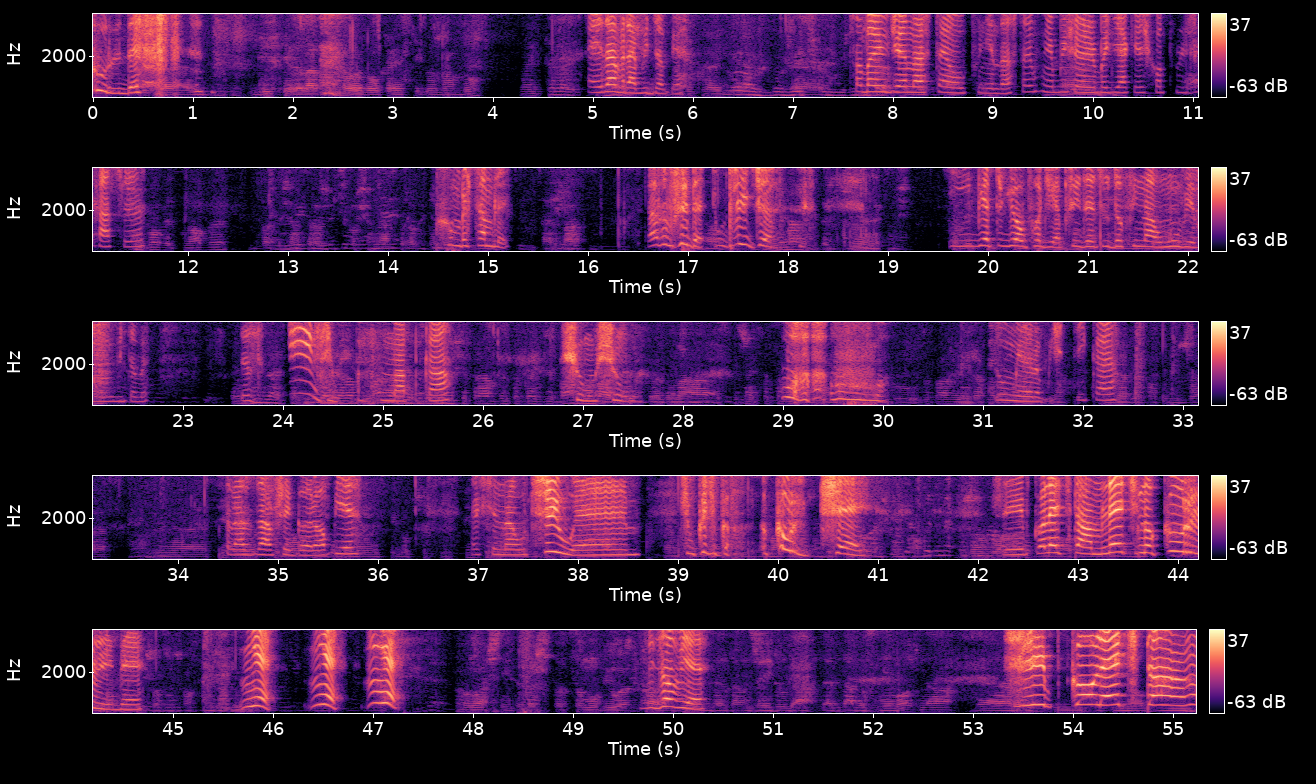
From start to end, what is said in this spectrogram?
Kurde. Rządu. No Ej, dobra widzowie. Ukrainy. Co będzie następnie? Następnie piszę, że będzie jakieś Hot Wheels hasy. 2018 rok. Humble Stumble. Ja tu przyjdę, przyjdzie. I mnie to nie obchodzi, ja przyjdę tu do finału, mówię wam widzowie. To jest easy mapka. Sium, sium. Ło. Tu mnie robi sticker. Teraz zawsze go robię. Jak się nauczyłem. Szybko, szybko. O kurcze. Szybko leć tam, leć no kurde. Nie, nie, nie. No właśnie, to też to, co mówił Widzowie. Szybko leć no, tam.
